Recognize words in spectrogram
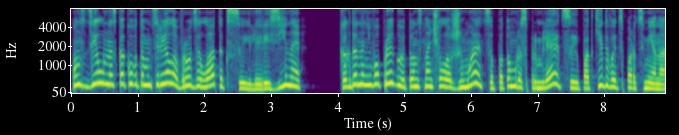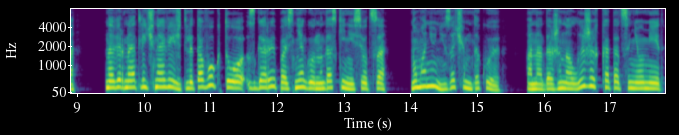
Он сделан из какого-то материала вроде латекса или резины, когда на него прыгают, он сначала сжимается, потом распрямляется и подкидывает спортсмена. Наверное, отличная вещь для того, кто с горы по снегу на доске несется. Но Манюне зачем такое? Она даже на лыжах кататься не умеет.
